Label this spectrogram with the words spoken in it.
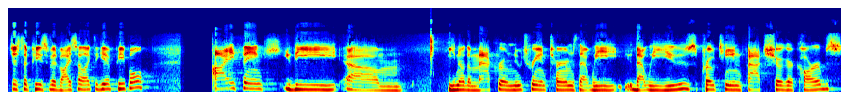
just a piece of advice I like to give people? I think the um, you know the macronutrient terms that we that we use protein fat sugar carbs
